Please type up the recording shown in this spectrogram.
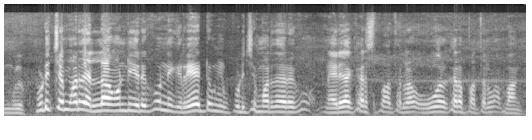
உங்களுக்கு பிடிச்ச மாதிரி தான் எல்லா வண்டியும் இருக்கும். இன்றைக்கி ரேட்டு உங்களுக்கு பிடிச்ச மாதிரி தான் இருக்கும். நிறையா கார்ஸ் பார்த்துடலாம். ஒவ்வொரு காரை பார்த்துடலாம். வாங்க.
